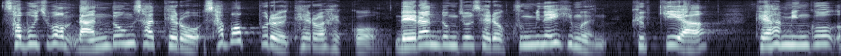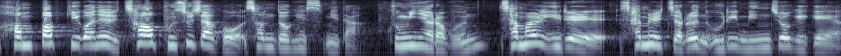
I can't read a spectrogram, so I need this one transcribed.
서부지법 난동 사태로 사법부를 테러했고 내란 동조 세력 국민의힘은 급기야 대한민국 헌법기관을 처부수자고 선동했습니다. 국민 여러분, 3월 1일 3.1절은 우리 민족에게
